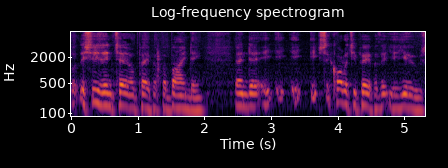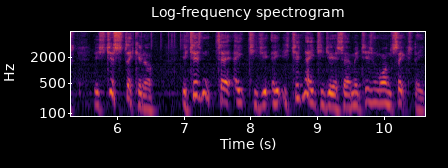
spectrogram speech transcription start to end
but this is internal paper for binding, and uh, it, it, it's the quality paper that you use. It's just thick enough. It isn't uh, 80. It isn't 80 GSM. It isn't 160.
